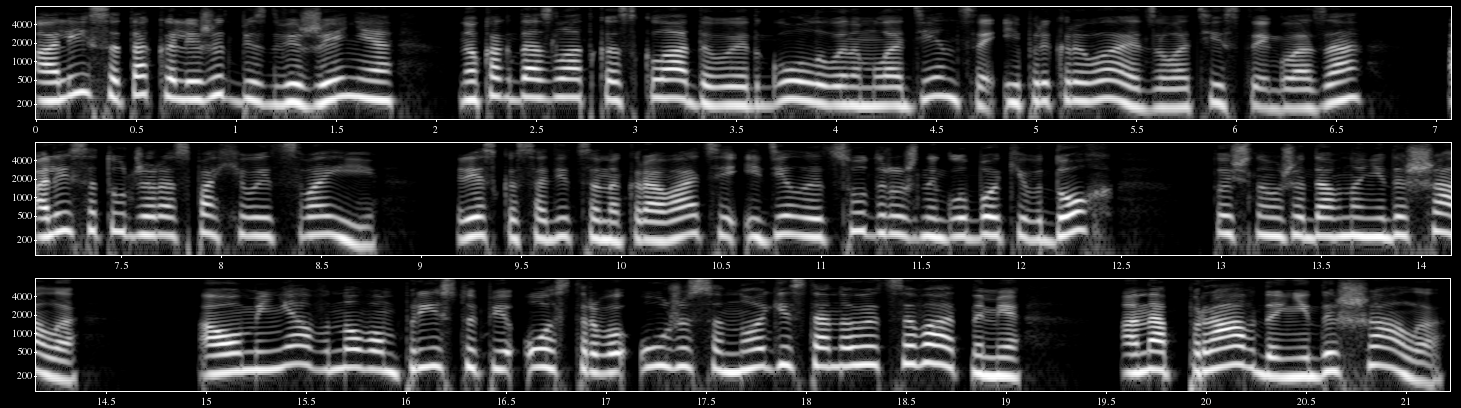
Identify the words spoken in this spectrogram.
Алиса так и лежит без движения, но когда Златка складывает головы на младенца и прикрывает золотистые глаза, Алиса тут же распахивает свои, резко садится на кровати и делает судорожный глубокий вдох, точно уже давно не дышала. А у меня в новом приступе острого ужаса ноги становятся ватными. Она правда не дышала.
